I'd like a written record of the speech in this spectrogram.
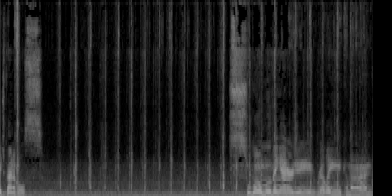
Page Pentacles. Slow moving energy. Really? Come on.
